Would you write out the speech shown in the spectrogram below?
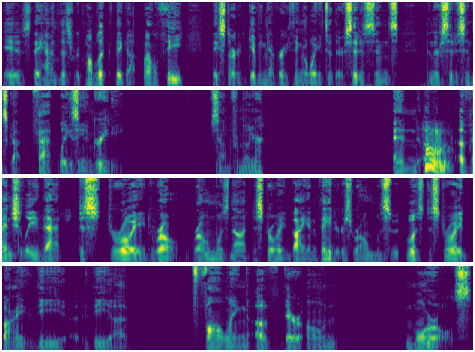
is they had this republic, they got wealthy, they started giving everything away to their citizens, and their citizens got fat, lazy, and greedy. Sound familiar? And Hmm. eventually that destroyed Rome. Rome was not destroyed by invaders. Rome was was destroyed by the the uh, falling of their own morals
